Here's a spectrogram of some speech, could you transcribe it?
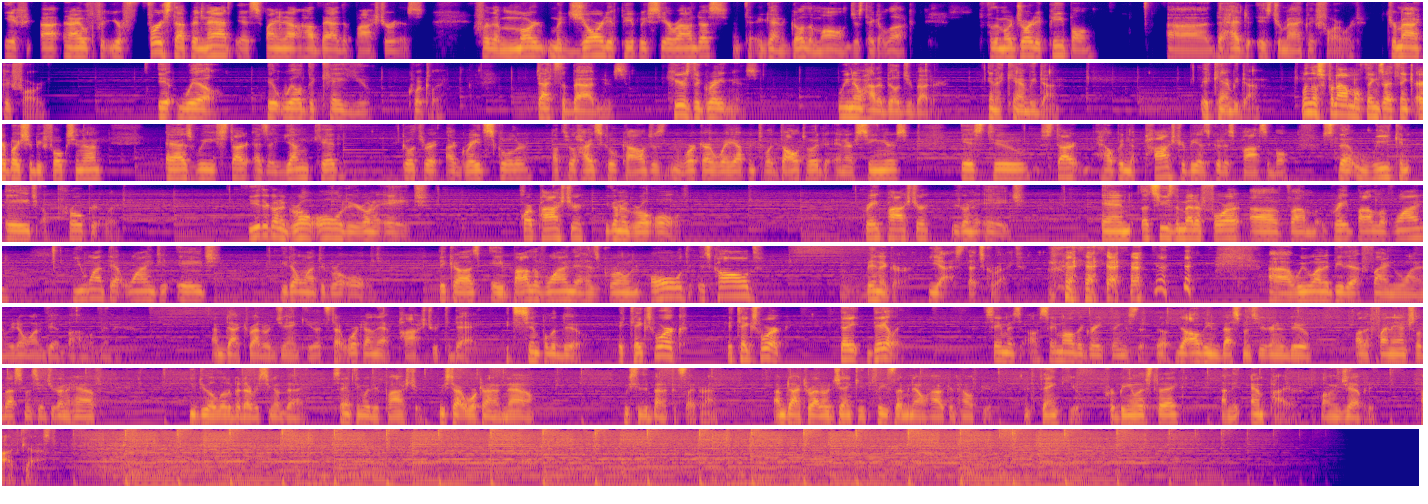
If uh, and I, your first step in that is finding out how bad the posture is. For the majority of people you see around us, and again, go to the mall and just take a look. For the majority of people, uh, the head is dramatically forward, dramatically forward. It will, it will decay you quickly. That's the bad news. Here's the great news we know how to build you better, and it can be done it can be done. One of those phenomenal things I think everybody should be focusing on as we start as a young kid, go through a grade schooler, up through high school, colleges, and work our way up into adulthood and our seniors, is to start helping the posture be as good as possible so that we can age appropriately. You're either going to grow old or you're going to age. Poor posture, you're going to grow old. Great posture, you're going to age. And let's use the metaphor of um, a great bottle of wine. You want that wine to age, you don't want to grow old. Because a bottle of wine that has grown old is called vinegar. Yes, that's correct. uh, we want to be that fine wine. We don't want to be a bottle of vinegar. I'm Dr. Otto Janke. Let's start working on that posture today. It's simple to do. It takes work. It takes work da- daily. Same as uh, same all the great things that the, all the investments you're going to do, all the financial investments that you're going to have. You do a little bit every single day. Same thing with your posture. We start working on it now. We see the benefits later on. I'm Dr. Otto Janke. Please let me know how I can help you. And thank you for being with us today on the Empire Longevity Podcast.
